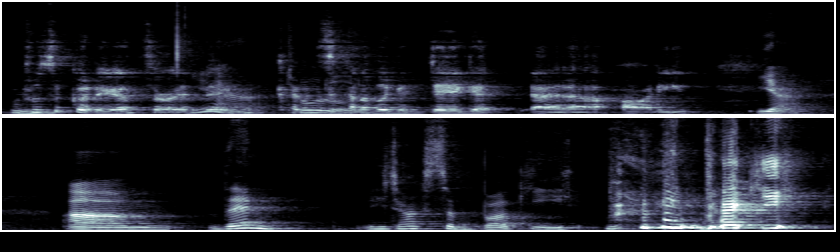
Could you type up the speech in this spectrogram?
which was a good answer, I think. Yeah, of, It's kind of like a dig at, at uh, Hottie. Yeah. Um, then he talks to Bucky. I mean, Becky.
